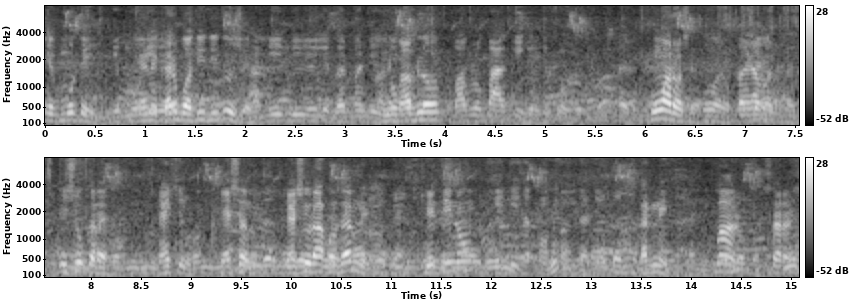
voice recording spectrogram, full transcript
એક મોટી. એને ઘર બાંધી દીધું છે? એટલે ઘર બાંધી અને બાબલો? બાબલો બાકી છે કુંવારો. છે? કુંવારો એ શું કરે છે? ભેંસુ ભેંસું ભેંસું રાખો છો એમ ને? ખેતીનું? ખેતી. ઘરની? બરોબર સરસ.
